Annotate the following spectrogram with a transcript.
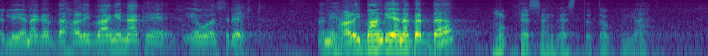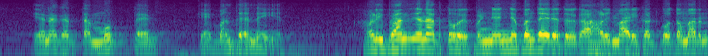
એટલે એના કરતા હળી ભાંગી નાખે એવો શ્રેષ્ઠ. અને હળી ભાંગે એના કરતા મુક્ત સંઘર્ષ થતો એના કરતા મુક્ત એમ કે બંધે નહીં હળી ભાંગી નાખતો હોય પણ એને બંધાઈ રહેતો હોય કે આ હળી મારી કટકો તમારે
